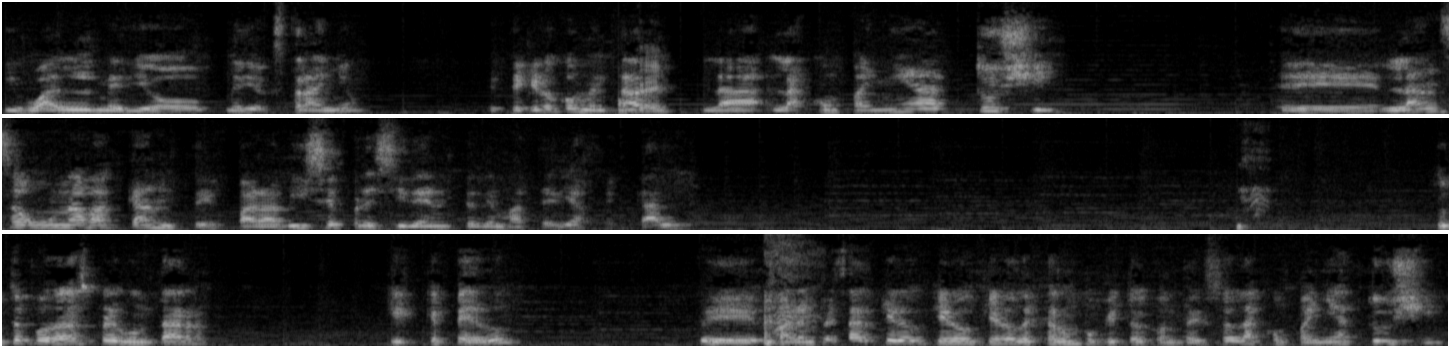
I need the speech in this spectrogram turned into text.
igual medio, medio extraño. Te quiero comentar, la, la compañía Tushi eh, lanza una vacante para vicepresidente de materia fecal. Tú te podrás preguntar, ¿qué, qué pedo? Eh, para empezar, quiero, quiero, quiero dejar un poquito de contexto. La compañía Tushi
